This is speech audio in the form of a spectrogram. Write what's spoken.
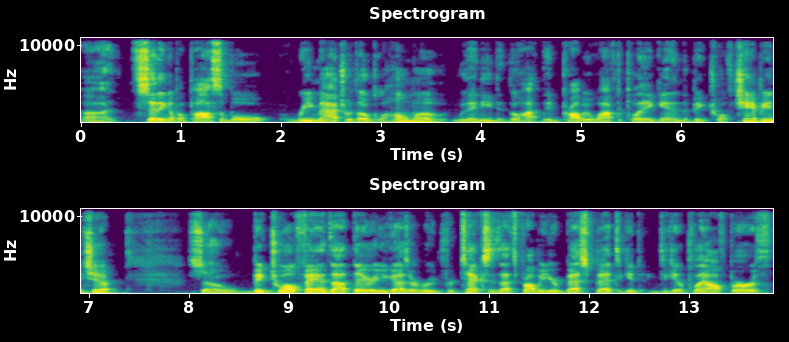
Uh, setting up a possible rematch with Oklahoma, they need they'll ha- they probably will have to play again in the Big 12 championship. So, Big 12 fans out there, you guys are rooting for Texas. That's probably your best bet to get to get a playoff berth.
